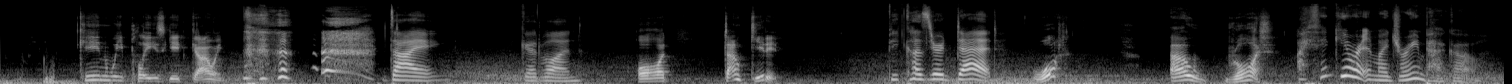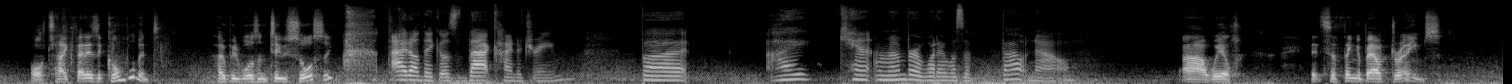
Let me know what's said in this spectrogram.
Can we please get going? Dying. Good one. I don't get it. Because you're dead. What? Oh, right. I think you were in my dream, Pekko. I'll take that as a compliment. Hope it wasn't too saucy. I don't think it was that kind of dream. But I can't remember what it was about now. Ah, well, it's the thing about dreams.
